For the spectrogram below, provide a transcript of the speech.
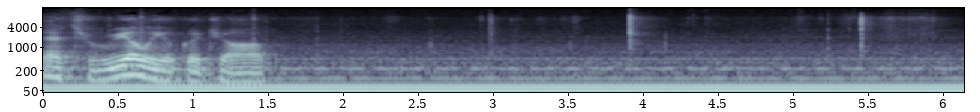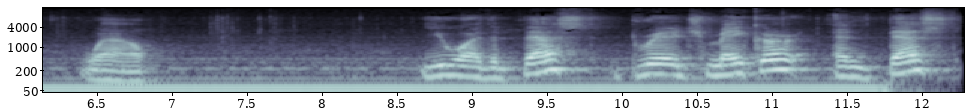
That's really a good job. Wow. You are the best bridge maker and best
